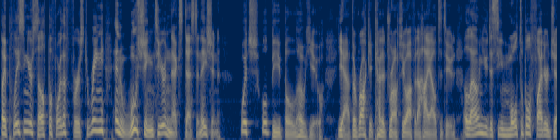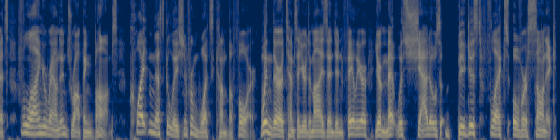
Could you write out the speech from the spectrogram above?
by placing yourself before the first ring and whooshing to your next destination which will be below you. Yeah, the rocket kind of drops you off at a high altitude, allowing you to see multiple fighter jets flying around and dropping bombs. Quite an escalation from what's come before. When their attempts at your demise end in failure, you're met with Shadow's biggest flex over Sonic,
